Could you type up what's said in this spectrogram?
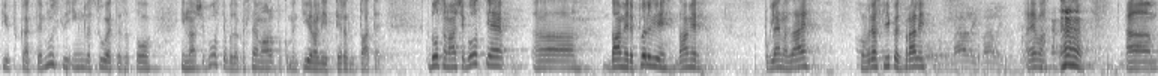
tipkate musli in glasujete za to. In naše gostje bodo kasneje malo pokomentirali te rezultate. Kdo so naše gostje? Uh, Damir je prvi, Damir, pogled nazaj. Smo vrja sliko izbrali? Bali, bali. Evo. um,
